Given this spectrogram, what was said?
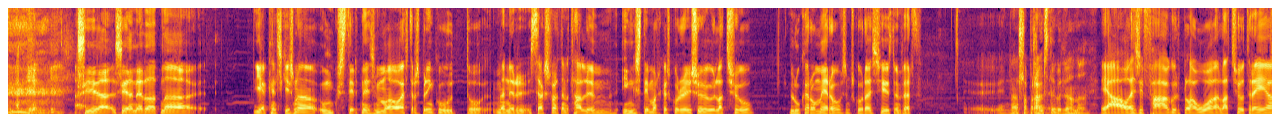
Síðan, síðan er það þarna já, kannski svona ungstyrni sem á eftir að springa út og menn eru strax vartin að tala um. Yngsti markaskorur í sögu Lazio Luca Romero sem skoraði síðustumferð bara Brannstengullin hann já, þessi fagur bláa Lazio treyja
